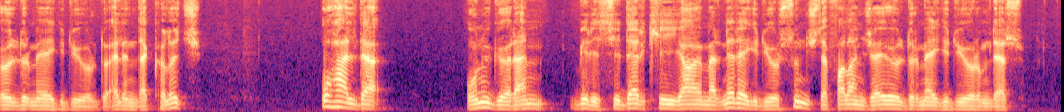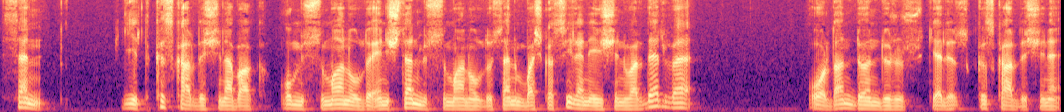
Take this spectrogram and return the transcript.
öldürmeye gidiyordu. Elinde kılıç. O halde onu gören birisi der ki ya Ömer nereye gidiyorsun? İşte falancayı öldürmeye gidiyorum der. Sen git kız kardeşine bak. O Müslüman oldu, enişten Müslüman oldu. Senin başkasıyla ne işin var der ve oradan döndürür. Gelir kız kardeşine.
